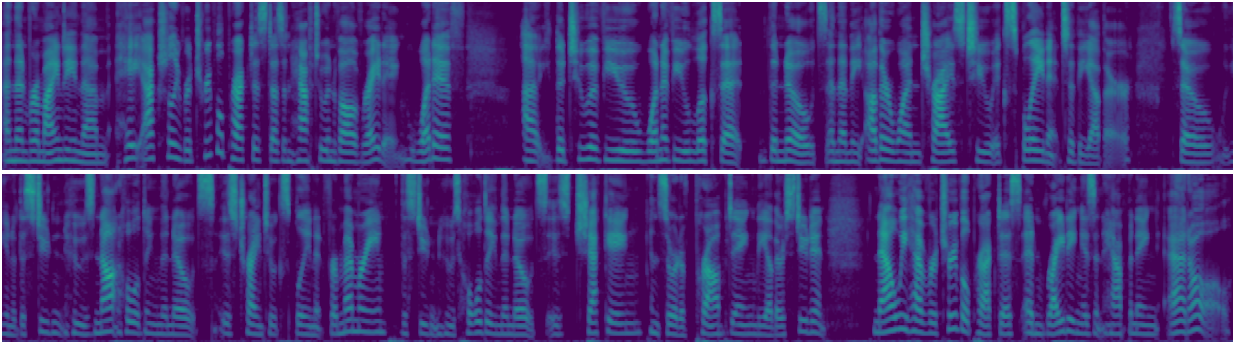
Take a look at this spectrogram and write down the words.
And then reminding them hey actually retrieval practice doesn't have to involve writing. What if uh, the two of you, one of you looks at the notes and then the other one tries to explain it to the other. So, you know, the student who's not holding the notes is trying to explain it from memory. The student who's holding the notes is checking and sort of prompting the other student. Now we have retrieval practice and writing isn't happening at all.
